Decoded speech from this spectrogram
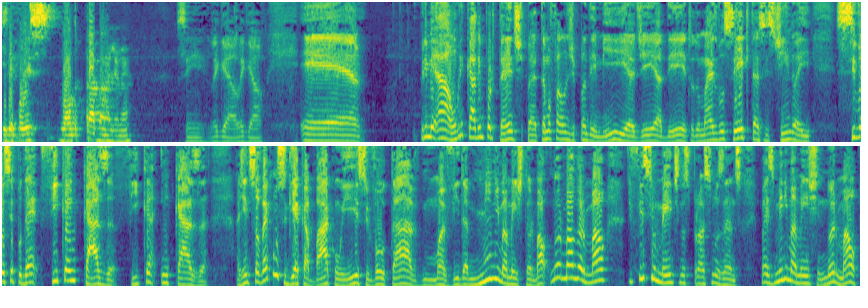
E depois volta para o trabalho, né? Sim, legal, legal. É... Primeiro, ah, um recado importante. Estamos falando de pandemia, de EAD e tudo mais. Você que está assistindo aí, se você puder, fica em casa. Fica em casa. A gente só vai conseguir acabar com isso e voltar a uma vida minimamente normal. Normal, normal, dificilmente nos próximos anos. Mas minimamente normal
